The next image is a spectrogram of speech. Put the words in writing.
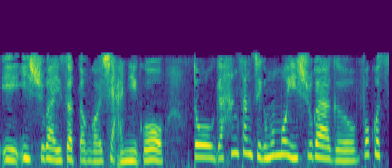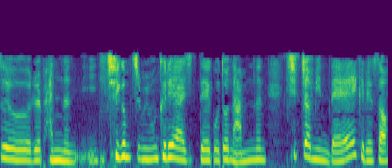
이 이슈가 있었던 것이 아니고 또 항상 지금은 뭐 이슈가 그 포커스를 받는 지금쯤이면 그래야 되고도 남는 시점인데 그래서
